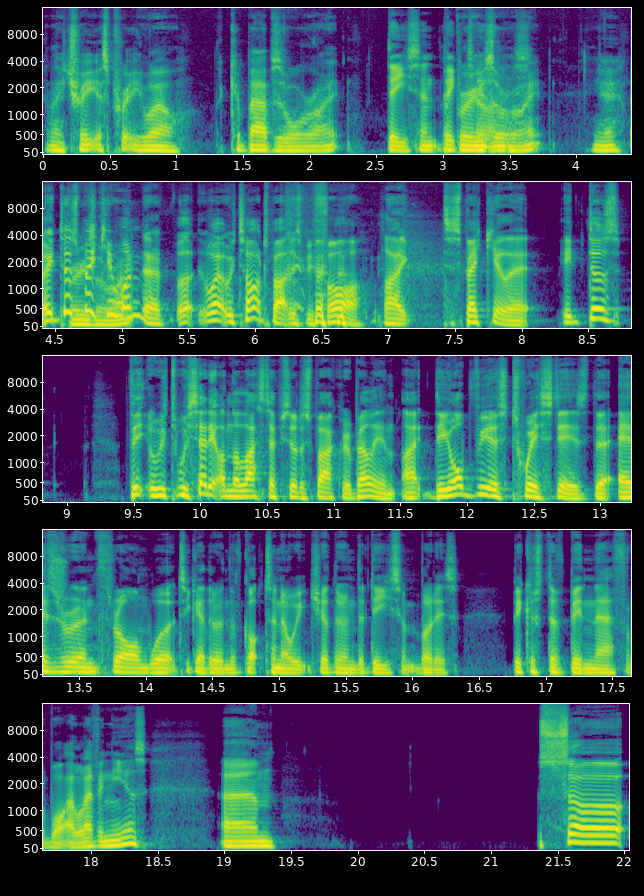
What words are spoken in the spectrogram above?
and they treat us pretty well. The kebabs are all right. Decent, The big brew's all right. Yeah, It does make you right. wonder. uh, Well, we talked about this before. like to speculate, it does. The, we, we said it on the last episode of Spark Rebellion. Like the obvious twist is that Ezra and Thrawn work together and they've got to know each other and they're decent buddies because they've been there for what eleven years. Um. So,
